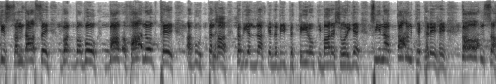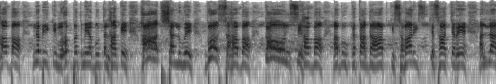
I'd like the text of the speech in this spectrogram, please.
کس انداز سے وہ با وفا لوگ تھے؟ ابو طلحہ، کبھی اللہ کے نبی پہ تیروں کی بارش ہو رہی ہے، سینہ تان کے کھڑے ہیں۔ کون صحابہ نبی کی محبت میں ابو طلحہ کے ہاتھ شل ہوئے؟ وہ صحابہ، کون صحابہ؟ ابو قطادہ آپ کی سواری کے ساتھ چل رہے ہیں۔ اللہ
